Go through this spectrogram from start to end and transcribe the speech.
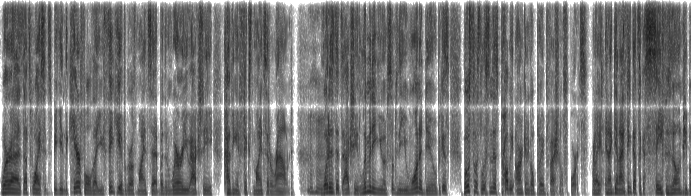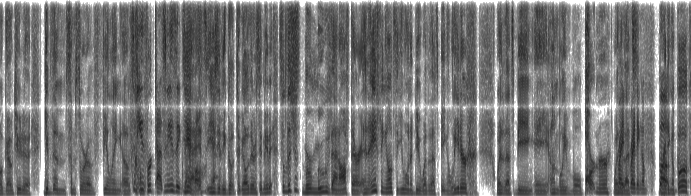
Whereas that's why I said to begin to careful that you think you have a growth mindset, but then where are you actually having a fixed mindset around? Mhm. What is that's actually limiting you of something that you want to do? Because most of us listen to this probably aren't going to go play professional sports, right? Right. And again, I think that's like a safe zone people go to to give them some sort of feeling of It's an easy, comfort. that's an easy example Yeah, it's easy to go to go there and say maybe. So let's just remove that off there, and anything else that you want to do, whether that's being a leader, whether that's being a unbelievable partner, whether right that's writing a book writing a book,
